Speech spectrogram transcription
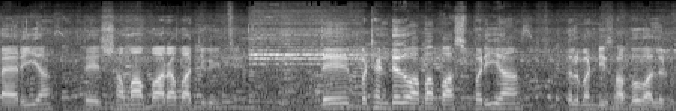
ਪੈ ਰਹੀ ਆ ਤੇ ਸਮਾਂ 12 ਵੱਜ ਗਈ ਤੇ ਬਠਿੰਡੇ ਤੋਂ ਆਪਾਂ ਬੱਸ ਫੜੀ ਆ ਤਲਵੰਡੀ ਸਾਬੋ ਵੱਲ ਨੂੰ।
